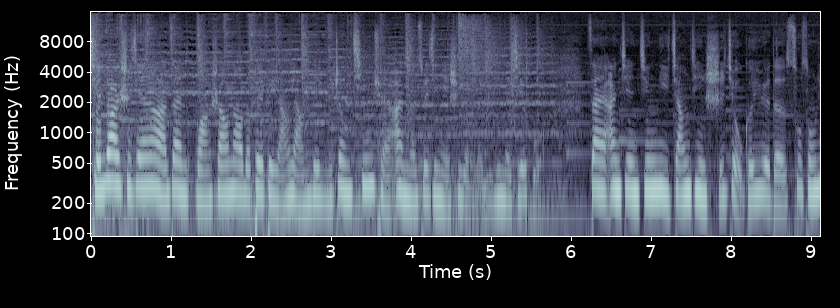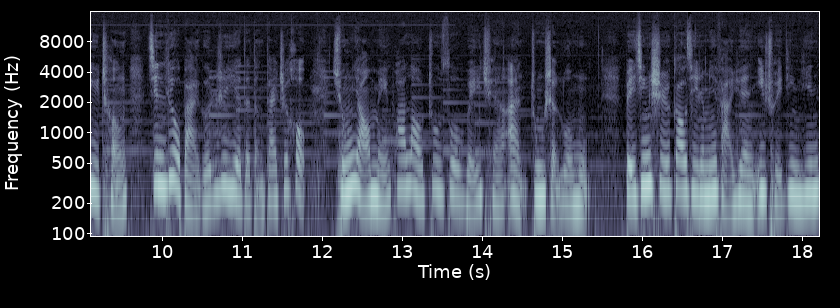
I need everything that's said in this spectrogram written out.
前段时间啊，在网上闹得沸沸扬扬的于正侵权案呢，最近也是有了一定的结果。在案件经历将近十九个月的诉讼历程，近六百个日夜的等待之后，琼瑶梅花烙著作维权案终审落幕。北京市高级人民法院一锤定音，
